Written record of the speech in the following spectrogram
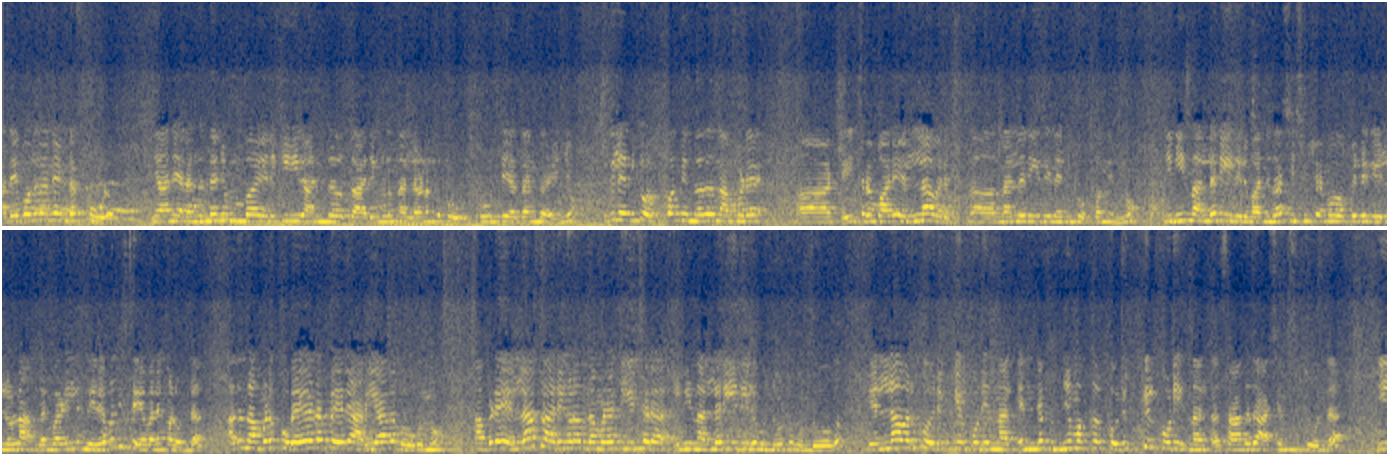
അതേപോലെ തന്നെ എന്റെ സ്കൂളും. ഞാൻ ഇറങ്ങുന്നതിന് മുമ്പ് എനിക്ക് ഈ രണ്ട് കാര്യങ്ങളും നല്ലവണ്ണം പൂർത്തിയാക്കാൻ കഴിഞ്ഞു. ഇതിലെനിക്ക് ഒപ്പം നിന്നത് നമ്മുടെ ടീച്ചർമാരും എല്ലാവരും നല്ല രീതിയിൽ എനിക്ക് ഒപ്പം നിന്നു. ഇനിയും നല്ല രീതിയിൽ വനിതാ ശിശുക്ഷേമ വകുപ്പിന്റെ കീഴിലുള്ള അംഗൻവാടിയിൽ നിരവധി സേവനങ്ങളുണ്ട്. അത് നമ്മൾ കുറേയേറെ പേര് അറിയാതെ പോകുന്നു. അവിടെ എല്ലാ കാര്യങ്ങളും നമ്മുടെ ടീച്ചർ ഇനി നല്ല രീതിയിൽ മുന്നോട്ട് കൊണ്ടുപോകും. എല്ലാവർക്കും ഒരിക്കൽ കൂടി എന്റെ കുഞ്ഞുമക്കൾക്ക് ഒരിക്കൽ കൂടി സ്വാഗതം ആശംസിച്ചുകൊണ്ട് ഈ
